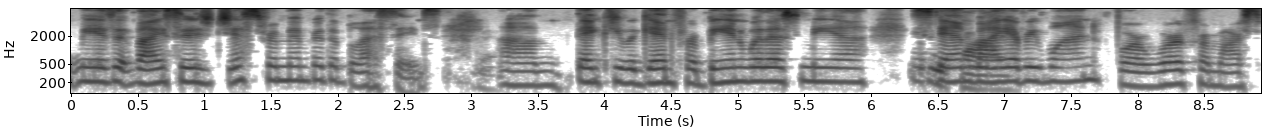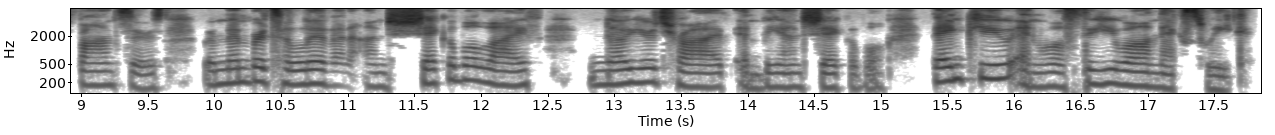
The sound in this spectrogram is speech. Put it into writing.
Mia's advice is just remember the blessings. Yeah. Um, thank you again for being with us, Mia. Stand by, everyone, for a word from our sponsors. Remember to live an unshakable life, know your tribe, and be unshakable. Thank you, and we'll see you all next week.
